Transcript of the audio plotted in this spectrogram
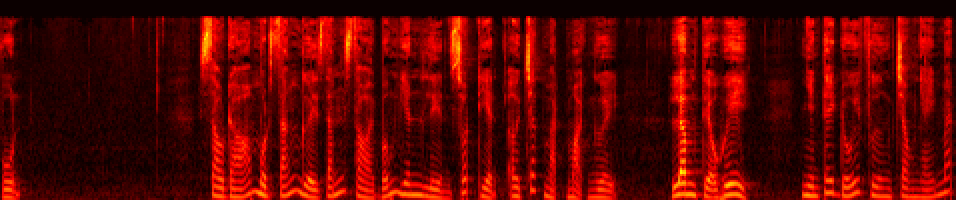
vụn. Sau đó một dáng người rắn giỏi bỗng nhiên liền xuất hiện ở trước mặt mọi người. Lâm Tiểu Huy! Nhìn thấy đối phương trong nháy mắt,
